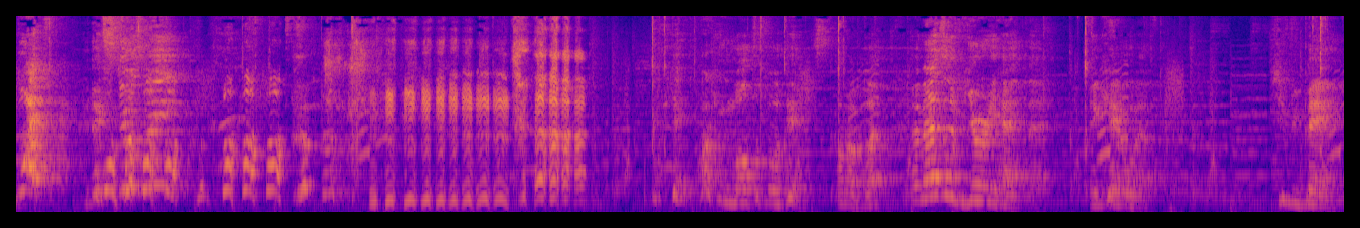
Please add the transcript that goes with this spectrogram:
What? Excuse me? Fucking multiple hits on a butt. Imagine if Yuri had that in KOF. She'd be banned.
